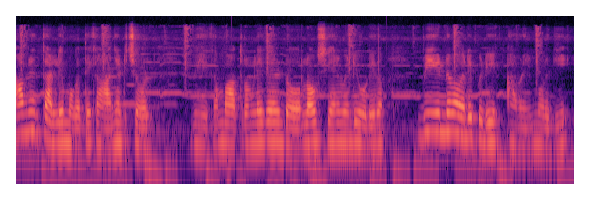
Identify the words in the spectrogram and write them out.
അവനെ തള്ളി മുഖത്തേക്ക് ആഞ്ഞടിച്ചവൾ. വേഗം ബാത്റൂമിലേക്ക് കയറി ഡോർ ലോക്ക് ചെയ്യാൻ വേണ്ടി ഓടിയതും വീണ്ടും അവന്റെ പിടി അവളിൽ മുറുകി.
